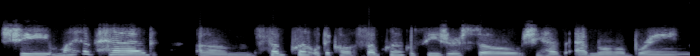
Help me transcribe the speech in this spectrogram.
She might have had um, subclinical, what they call subclinical seizures. So she has abnormal brain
